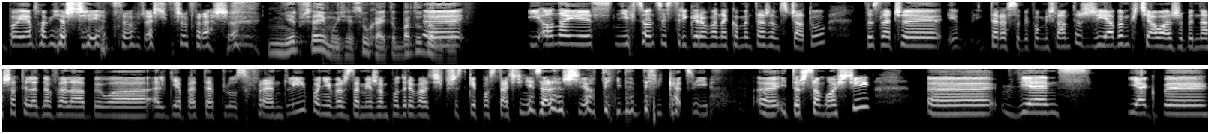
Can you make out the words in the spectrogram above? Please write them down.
Bo ja mam jeszcze jedną rzecz, przepraszam. Nie przejmuj się, słuchaj, to bardzo dobrze. I ona jest niechcący striggerowana komentarzem z czatu. To znaczy, teraz sobie pomyślałam też, że ja bym chciała, żeby nasza telenowela była LGBT plus friendly, ponieważ zamierzam podrywać wszystkie postaci niezależnie od ich identyfikacji e, i tożsamości. E, więc jakby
